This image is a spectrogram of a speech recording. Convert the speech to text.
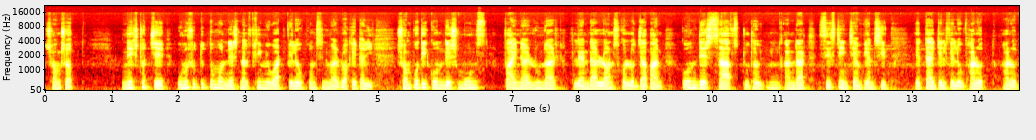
সংসদ। নেক্সট হচ্ছে উনসত্তরতম ন্যাশনাল ফিল্ম অ্যাওয়ার্ড পেল কোন সিনেমার রকেটারি? সম্প্রতি কোন দেশ moon sniper lunar lander launch করল? জাপান। কোন দেশ SAFF to under sixteen championship এর টাইটেল পেল? ভারত। ভারত।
